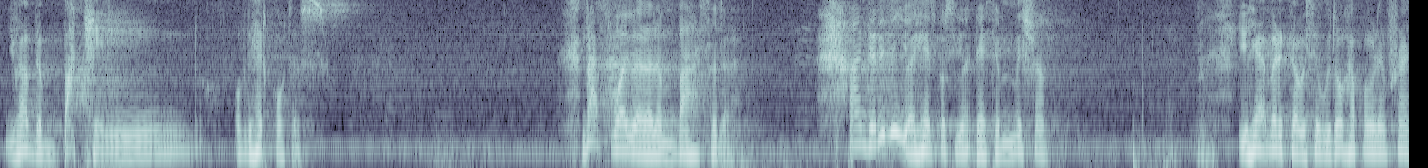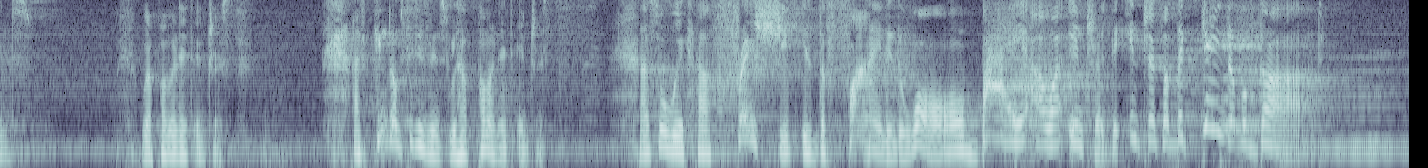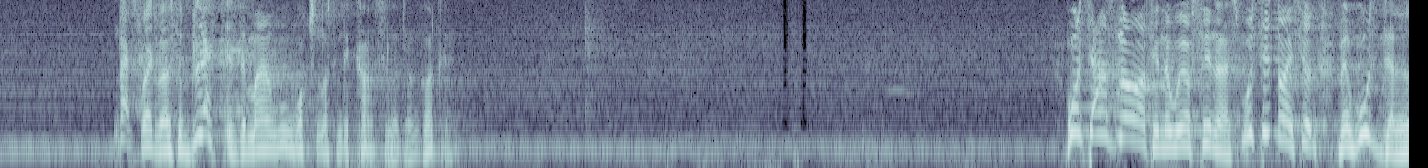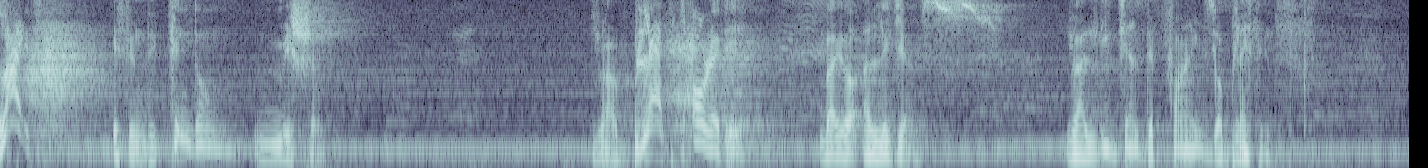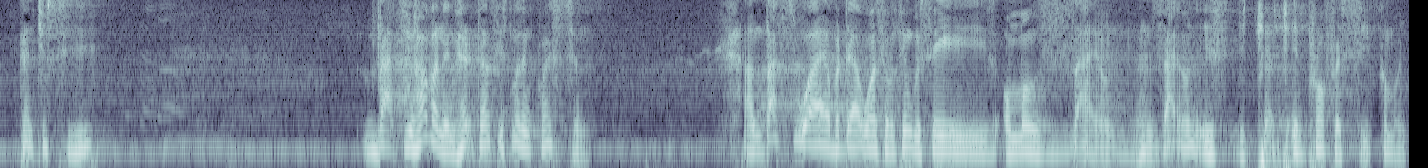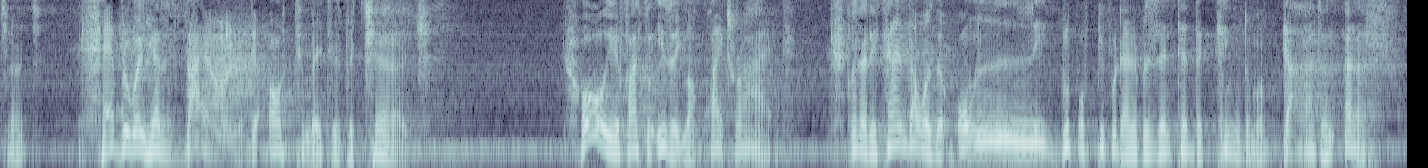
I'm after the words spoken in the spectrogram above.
You have the backing of the headquarters. That's why you're an ambassador. And the reason you're here is because are, there's a mission. You hear America, we say we don't have permanent friends, we have permanent interests. As kingdom citizens, we have permanent interests. And so we, our friendship is defined in the world by our interest, the interest of the kingdom of God. That's why the Bible says, Blessed is the man who walks not in the counsel of the ungodly. Who stands not in the way of sinners? Who sits not in sin, but whose delight is in the kingdom mission. You are blessed already by your allegiance. Your allegiance defines your blessings. Can't you see? That you have an inheritance is not in question. And that's why Obadiah 117 we say is on Zion. And Zion is the church in prophecy. Come on, church. Everywhere you Zion, the ultimate is the church. Oh, it refers to Israel. You are quite right. Because at the time, that was the only group of people that represented the kingdom of God on earth.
